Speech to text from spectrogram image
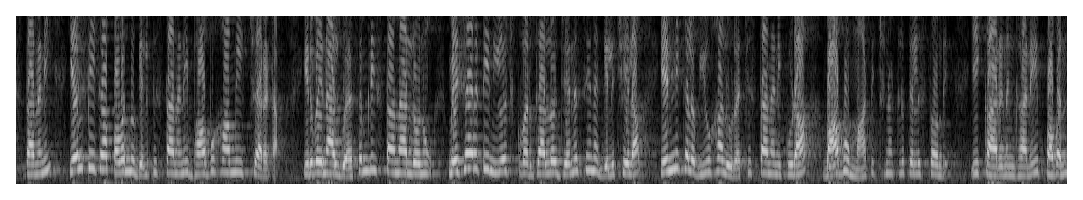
ఇస్తానని ఎంపీగా పవన్ను గెలిపిస్తానని బాబు హామీ ఇచ్చారట. ఇరవై నాలుగు అసెంబ్లీ స్థానాల్లోనూ మెజారిటీ నియోజకవర్గాల్లో జనసేన గెలిచేలా ఎన్నికల వ్యూహాలు రచిస్తానని కూడా బాబు మాటిచ్చినట్లు తెలుస్తోంది. ఈ కారణంగానే పవన్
